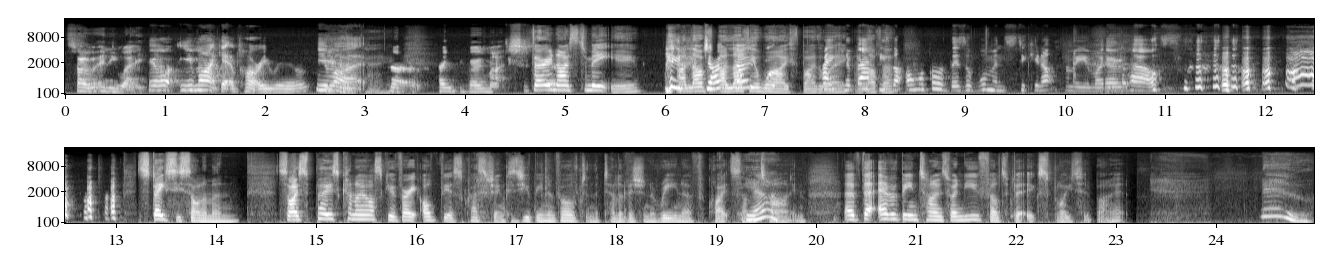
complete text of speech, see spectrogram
So anyway, You, know, you might get a pottery wheel. You Yeah. might. Okay. no, thank you very much. Very nice to meet you. I love Don't- I love don't your wife, by the Taken way. I aback, love he's her. like, "Oh my god, there's a woman sticking up for me in my own house." Stacey Solomon. So I suppose can I ask you a very obvious question because you've been involved in the television arena for quite some Yeah. time. Have there ever been times when you felt a bit exploited by it? No,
